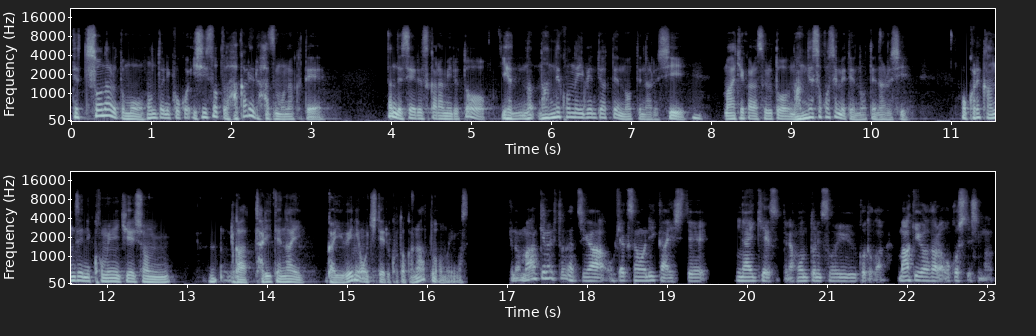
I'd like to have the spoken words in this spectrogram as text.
で、そうなるともう本当にここ意思疎通図れるはずもなくて、なんでセールスから見ると、いやな、なんでこんなイベントやってんのってなるし、マーケからすると、なんでそこ攻めてんのってなるし、もうこれ完全にコミュニケーションが足りてないがゆえに起きてることかなとは思います。けど、マーケの人たちがお客さんを理解していないケースっていうのは本当にそういうことが、マーケ側から起こしてしまう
